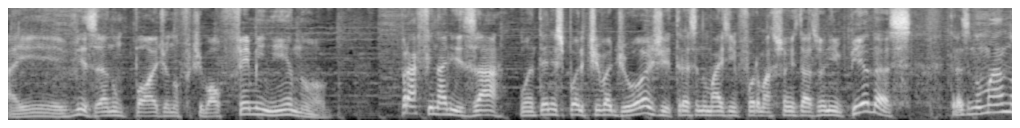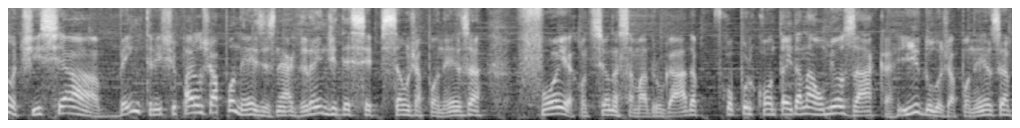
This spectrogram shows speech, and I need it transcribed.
aí visando um pódio no futebol feminino. Para finalizar o Antena Esportiva de hoje, trazendo mais informações das Olimpíadas, trazendo uma notícia bem triste para os japoneses, né? A grande decepção japonesa foi, aconteceu nessa madrugada, ficou por conta aí da Naomi Osaka, ídolo japonesa,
